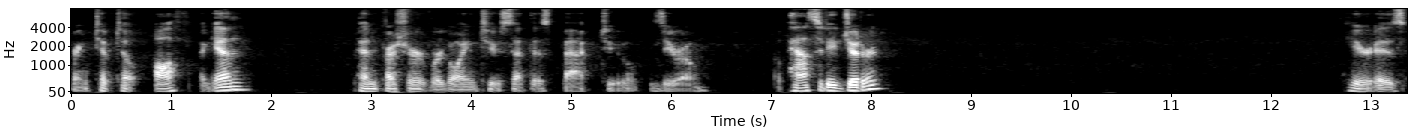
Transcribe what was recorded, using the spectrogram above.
Bring tip tilt off again. Pen pressure, we're going to set this back to zero. Opacity jitter. Here is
